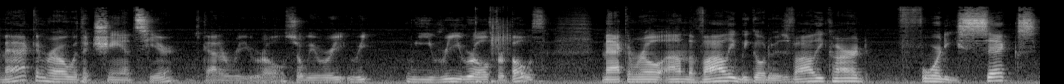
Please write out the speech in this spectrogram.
McEnroe with a chance here. He's got a re-roll. So we re, re we re-roll for both. McEnroe on the volley. We go to his volley card. 46.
